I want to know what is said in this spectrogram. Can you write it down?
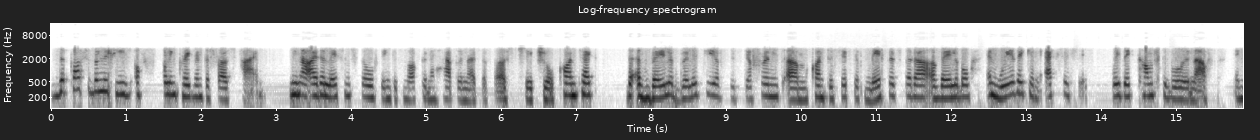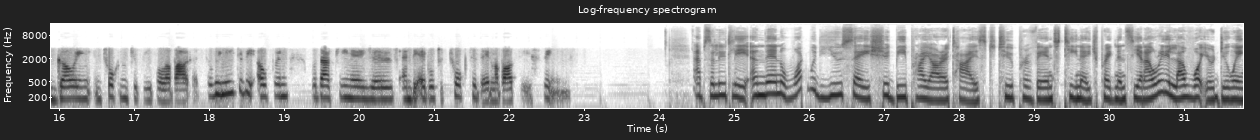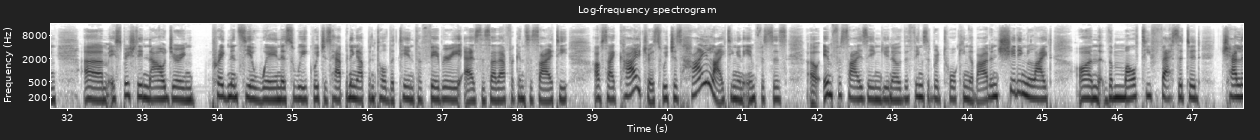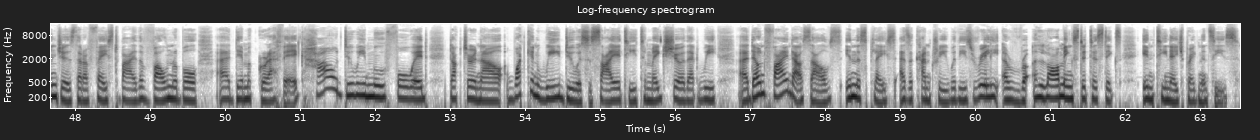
the possibilities of falling pregnant the first time. You know, adolescents still think it's not going to happen at the first sexual contact. The availability of the different um, contraceptive methods that are available and where they can access it, where they're comfortable enough in going and talking to people about it. So we need to be open with our teenagers and be able to talk to them about these things. Absolutely. And then what would you say should be prioritized to prevent teenage pregnancy? And I already love what you're doing, um, especially now during Pregnancy Awareness Week, which is happening up until the 10th of February as the South African Society of Psychiatrists, which is highlighting an emphasis, uh, emphasizing, you know, the things that we're talking about and shedding light on the multifaceted challenges that are faced by the vulnerable uh, demographic. How do we move forward, Dr. Ronell? What can we do as society to make sure that we uh, don't find ourselves in this place as a country with these really ar- alarming statistics in teenage pregnancies?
